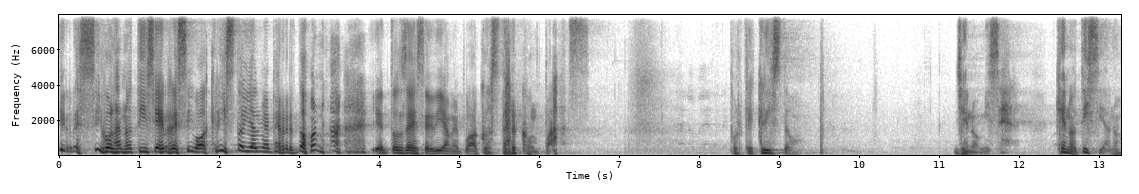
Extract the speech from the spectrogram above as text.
Y recibo la noticia y recibo a Cristo y Él me perdona. Y entonces ese día me puedo acostar con paz. Porque Cristo llenó mi ser. Qué noticia, ¿no?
